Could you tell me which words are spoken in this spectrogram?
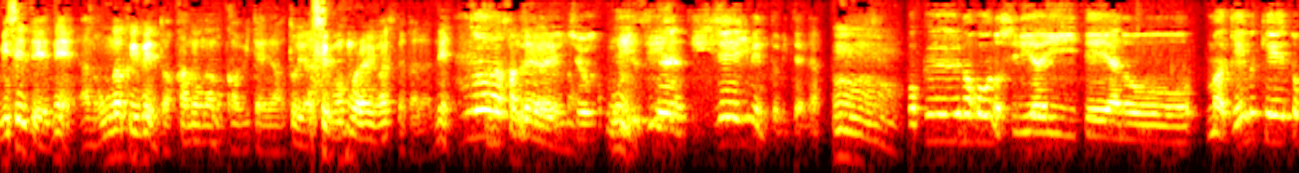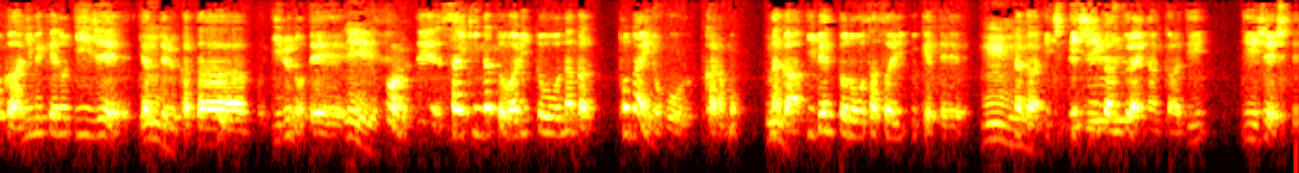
店でね、あの、音楽イベントは可能なのかみたいな問い合わせももらいましたからね。まあ、そのそうですね。一応、うん DJ, イベントみたいな。うん。僕の方の知り合いで、あの、まあ、ゲーム系とかアニメ系の DJ やってる方いるので、ええはい。で最近だと割となんか都内の方からも、うんなんかイベントのお誘い受けて、うん。なんか 1, 1時間くらいなんか、D、DJ して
